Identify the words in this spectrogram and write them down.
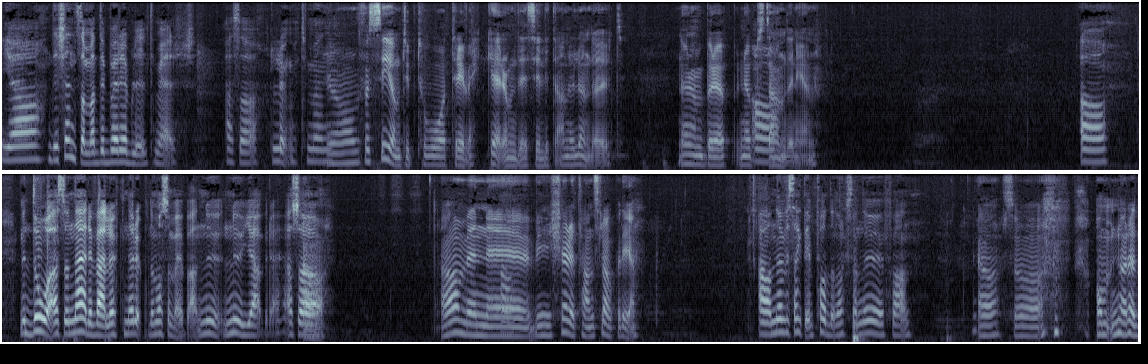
Ja, det känns som att det börjar bli lite mer alltså, lugnt. Men ja. Ja, vi får se om typ två, tre veckor om det ser lite annorlunda ut. När de börjar öppna upp Ja. stranden igen. Men då, alltså när det väl öppnar upp, då måste man ju bara nu, nu gör vi det. Alltså, Ja. Ja, men eh, vi kör ett handslag på det. ja, nu har vi sagt det i podden också. Nu fan. Ja, så om några,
